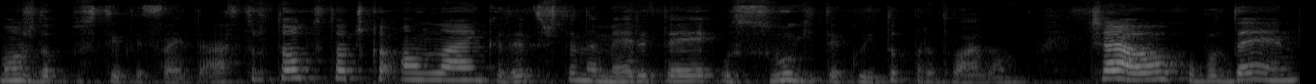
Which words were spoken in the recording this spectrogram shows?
може да посетите сайта astrotalks.online, където ще намерите услугите, които предлагам. Чао! Хубав ден!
